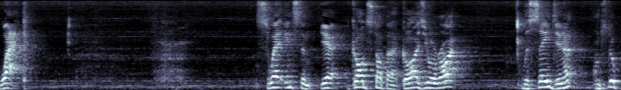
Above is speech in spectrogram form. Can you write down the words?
whack. Sweat instant. Yeah, Godstopper. Guys, you were right. The seeds in it, I'm still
